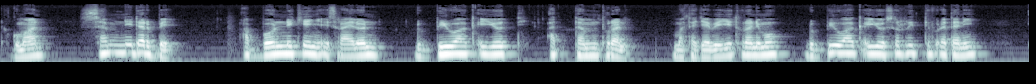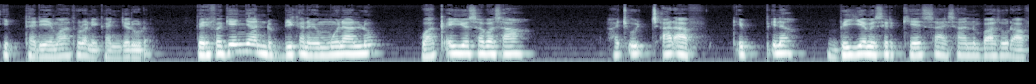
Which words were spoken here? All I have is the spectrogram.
dhugumaan sabni darbe abboonni keenya israa'eloonni dubbii waaqayyootti attam turan mata jabeeyyii turan immoo dubbii waaqayyoo sirriitti fudhatanii itti adeemaa turan kan jedhudha gadi fageenyaan dubbii kana yommuu ilaallu waaqayyo saba isaa hacuuccaadhaaf. dhiphina biyya misir keessaa isaan baasuudhaaf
